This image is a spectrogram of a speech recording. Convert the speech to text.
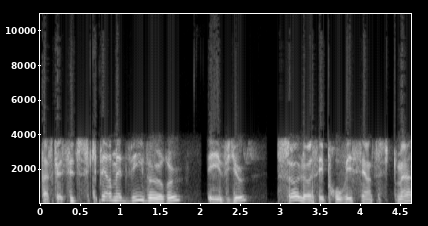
Parce que c'est ce qui permet de vivre heureux et vieux. Ça, là, c'est prouvé scientifiquement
